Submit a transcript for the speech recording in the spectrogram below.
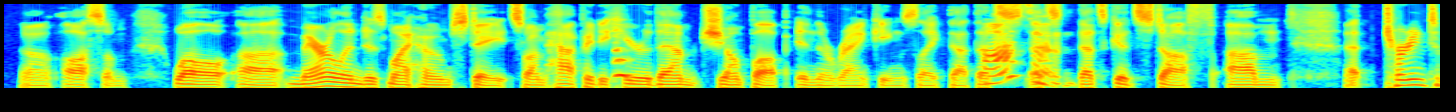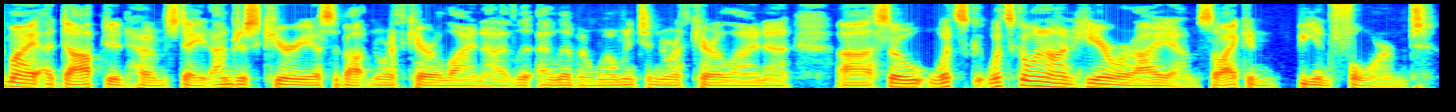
Uh, awesome. Well, uh, Maryland is my home state, so I'm happy to hear them jump up in the rankings like that. That's that's Awesome. that's good stuff. Um, uh, turning to my adopted home state, I'm just curious about North Carolina. I, li- I live in Wilmington, North Carolina. Uh, so what's what's going on here where I am, so I can be informed.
